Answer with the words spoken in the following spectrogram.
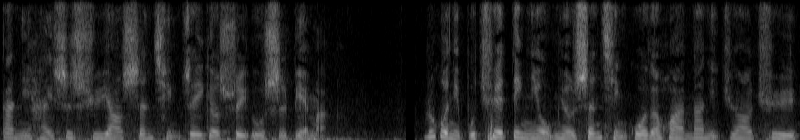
但你还是需要申请这个税务识别码。如果你不确定你有没有申请过的话，那你就要去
